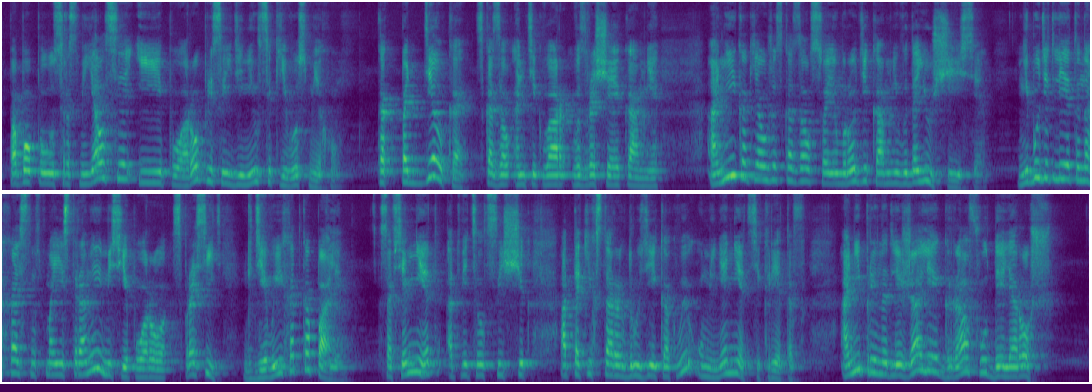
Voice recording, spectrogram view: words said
Попополус рассмеялся, и Пуаро присоединился к его смеху. «Как подделка», – сказал антиквар, возвращая камни – они, как я уже сказал, в своем роде камни выдающиеся. Не будет ли это нахальством с моей стороны, месье Пуаро, спросить, где вы их откопали?» «Совсем нет», – ответил сыщик. «От таких старых друзей, как вы, у меня нет секретов. Они принадлежали графу де ля Рош».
